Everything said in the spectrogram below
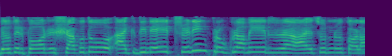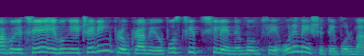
বিরতির পর স্বাগত। একদিনে ট্রেনিং প্রোগ্রামের আয়োজন করা হয়েছে এবং এই ট্রেনিং প্রোগ্রামে উপস্থিত ছিলেন মন্ত্রী অনিমেষ দেববর্মা।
